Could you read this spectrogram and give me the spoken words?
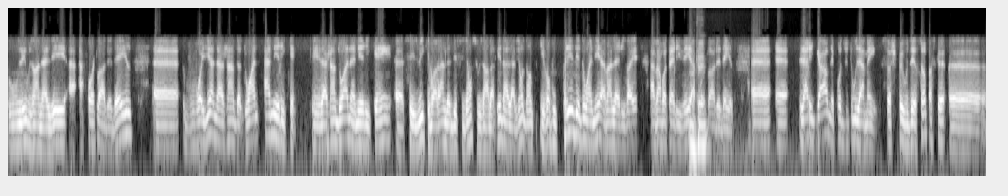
vous voulez vous en aller à, à Fort Lauderdale, euh, vous voyez un agent de douane américain. Et l'agent de douane américain, euh, c'est lui qui va rendre la décision si vous embarquez dans l'avion. Donc, il va vous prédédouaner avant l'arrivée, avant votre arrivée à. Fort Lauderdale. Euh, euh, la rigueur n'est pas du tout la même. Ça, je peux vous dire ça parce que euh,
